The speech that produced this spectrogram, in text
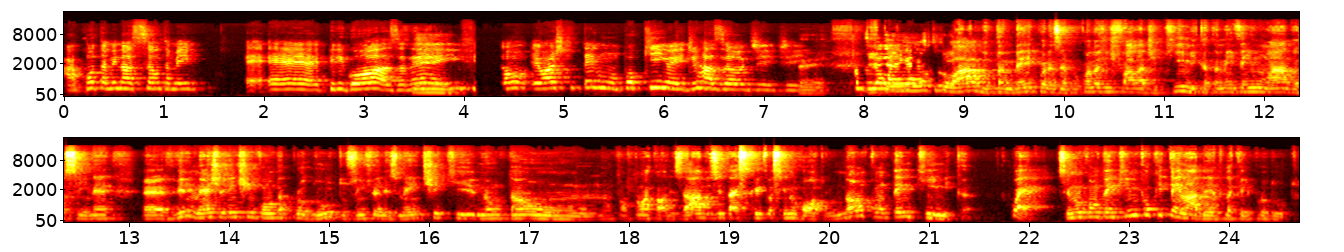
a contaminação também é, é perigosa, né, Sim. enfim. Então, eu acho que tem um pouquinho aí de razão de. de é. E tem um outro lado também, por exemplo, quando a gente fala de química, também vem um lado assim, né? É, vira e mexe, a gente encontra produtos, infelizmente, que não estão não tão, tão atualizados e está escrito assim no rótulo: não contém química. Ué, se não contém química, o que tem lá dentro daquele produto?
